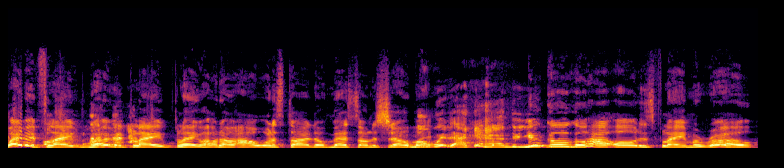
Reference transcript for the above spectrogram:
Wait a minute, Flame. Wait a minute, Flame. Flame. Hold on. I don't want to start no mess on the show. Come on with it. I can handle you you. Google how old is Flame Monroe,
